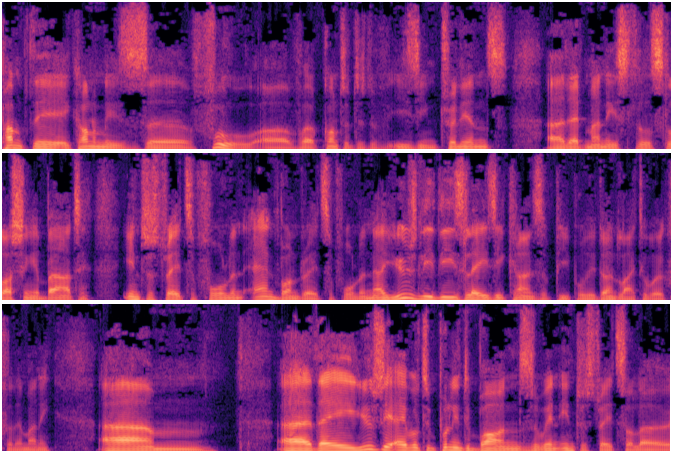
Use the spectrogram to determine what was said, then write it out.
pumped their economies uh, full of uh, quantitative easing trillions. Uh, that money is still sloshing about. Interest rates have fallen and bond rates have fallen. Now, usually these lazy kinds of people who don't like to work for their money, um, uh, they're usually able to pull into bonds when interest rates are low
